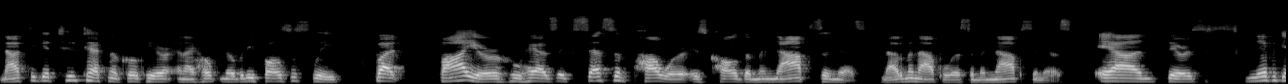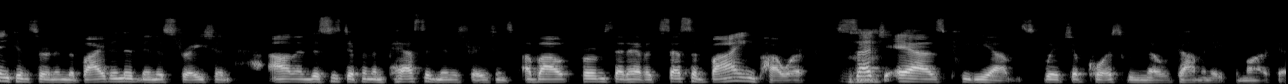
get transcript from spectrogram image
not to get too technical here, and I hope nobody falls asleep, but buyer who has excessive power is called a monopsonist, not a monopolist, a monopsonist. And there's significant concern in the Biden administration, um, and this is different than past administrations, about firms that have excessive buying power, mm-hmm. such as PBMs, which of course we know dominate the market.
